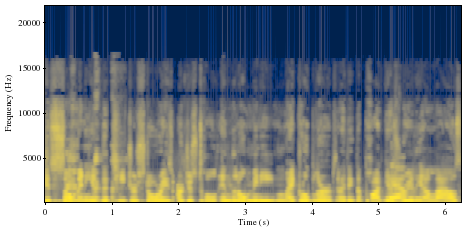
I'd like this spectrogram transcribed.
is so many of the teacher stories are just told in little mini micro blurbs, and I think the podcast Yeah. really allows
